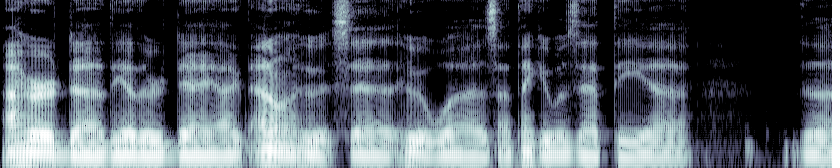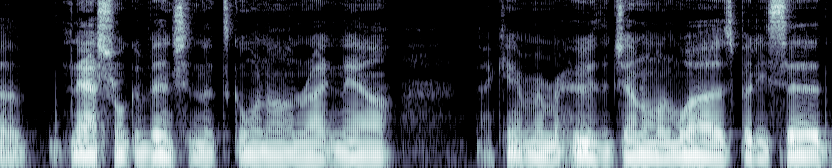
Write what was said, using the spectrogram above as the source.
I heard uh, the other day, I, I don't know who it said, who it was. I think it was at the uh, the national convention that's going on right now. I can't remember who the gentleman was, but he said,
